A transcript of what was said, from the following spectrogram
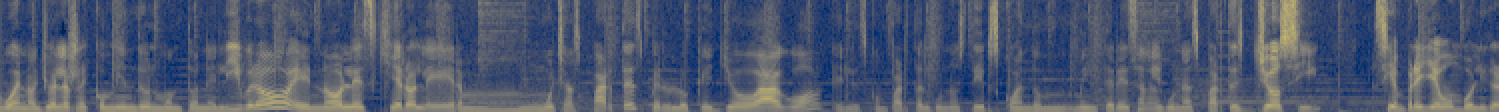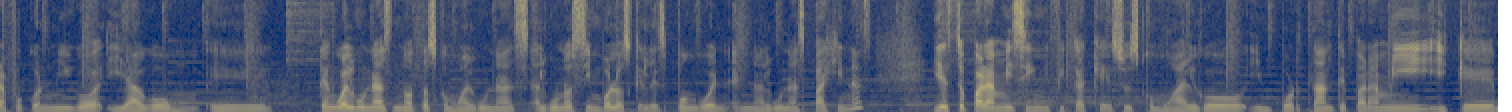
bueno, yo les recomiendo un montón el libro. Eh, no les quiero leer muchas partes, pero lo que yo hago, eh, les comparto algunos tips cuando me interesan algunas partes. Yo sí, siempre llevo un bolígrafo conmigo y hago, eh, tengo algunas notas como algunas, algunos símbolos que les pongo en, en algunas páginas. Y esto para mí significa que eso es como algo importante para mí y que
